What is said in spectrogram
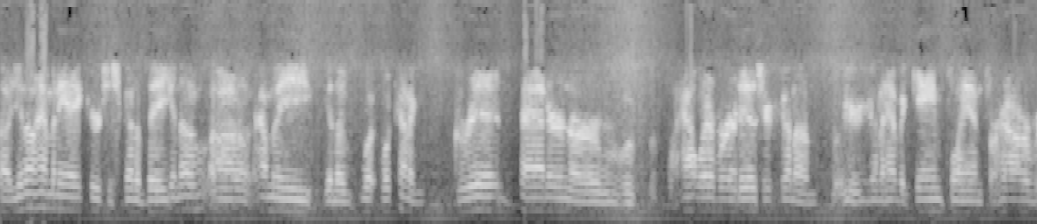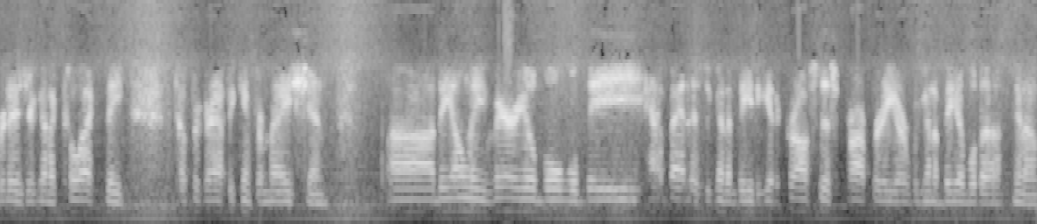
uh, you know how many acres it's going to be. You know uh, how many. You know what what kind of grid pattern or however it is you're going to you're going to have a game plan for however it is you're going to collect the topographic information. Uh, the only variable will be how bad is it going to be to get across this property? Are we going to be able to, you know,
